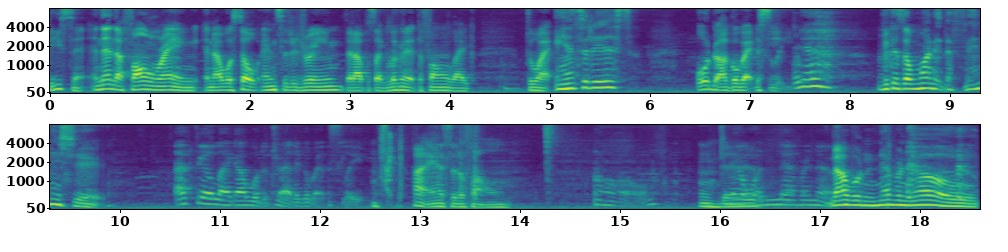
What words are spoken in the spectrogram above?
decent. And then the phone rang, and I was so into the dream that I was like looking at the phone, like, do I answer this or do I go back to sleep? Yeah. Because I wanted to finish it. I feel like I would have tried to go back to sleep. I answered the phone. Oh, Mm, I Yeah. would never know. I would never know.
